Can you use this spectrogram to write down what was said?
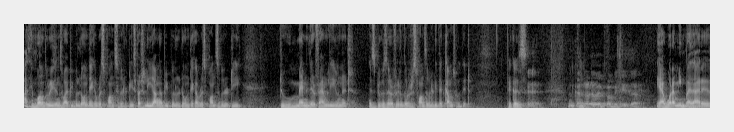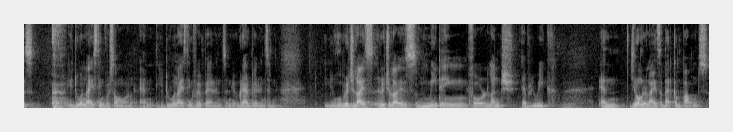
I think one of the reasons why people don't take up responsibility, especially younger people, don't take up responsibility to mend their family unit is because they're afraid of the responsibility that comes with it. Because you can't run away from it either. Yeah, what I mean by that is you do a nice thing for someone and you do a nice thing for your parents and your grandparents and you ritualize ritualize meeting for lunch every week and you don't realize that that compounds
